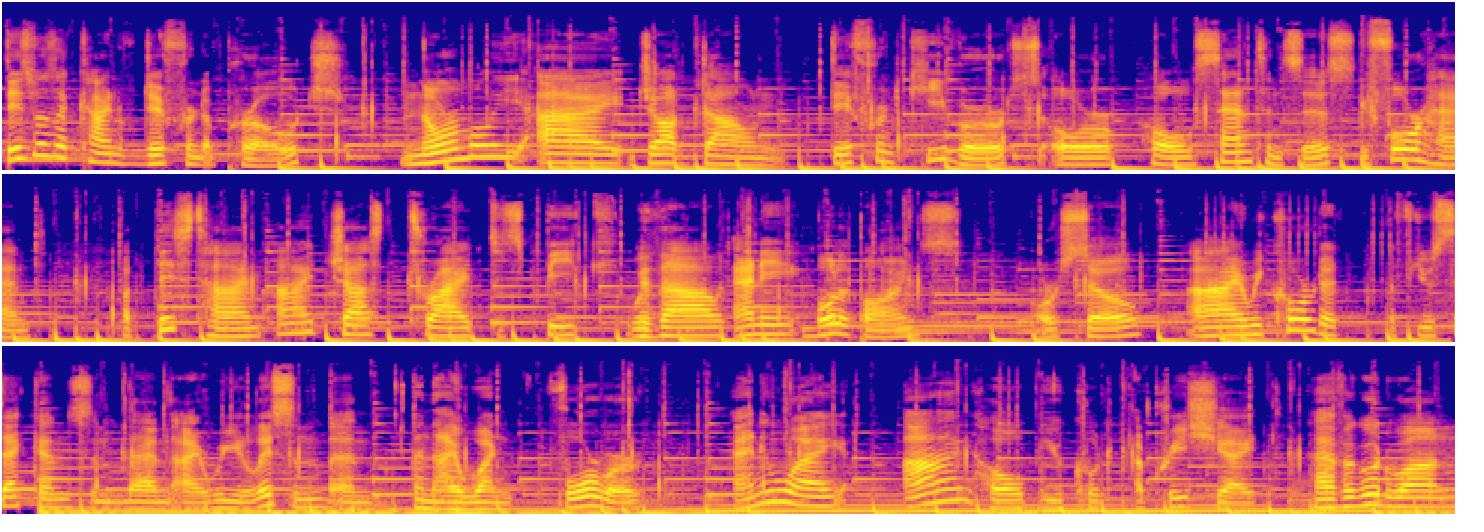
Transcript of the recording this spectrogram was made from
this was a kind of different approach. Normally, I jot down different keywords or whole sentences beforehand but this time I just tried to speak without any bullet points or so. I recorded a few seconds and then I re-listened and, and I went forward. Anyway, I hope you could appreciate. Have a good one.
